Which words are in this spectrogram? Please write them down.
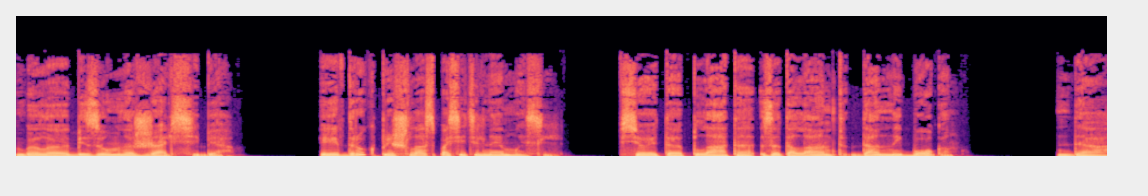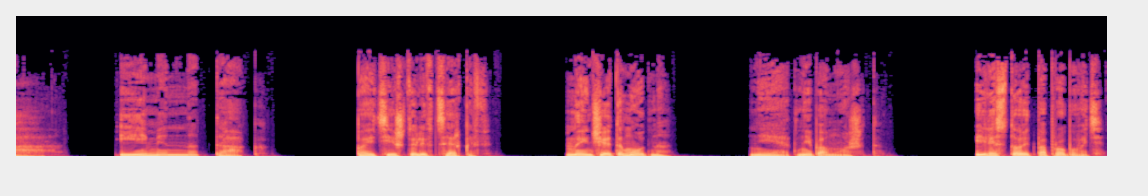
Было безумно жаль себя. И вдруг пришла спасительная мысль. Все это плата за талант, данный Богом. Да, именно так. Пойти, что ли, в церковь? Нынче это модно. Нет, не поможет. Или стоит попробовать?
